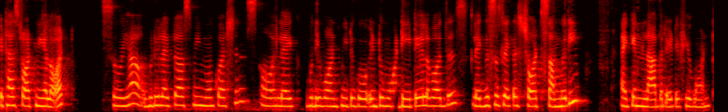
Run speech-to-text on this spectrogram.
it has taught me a lot so yeah would you like to ask me more questions or like would you want me to go into more detail about this like this is like a short summary I can elaborate if you want.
